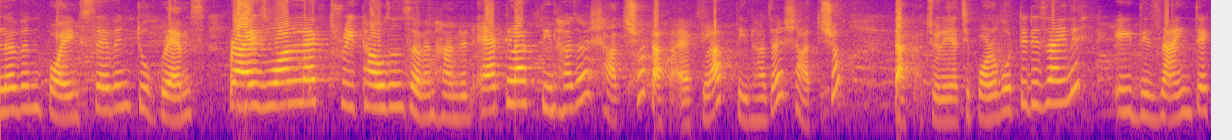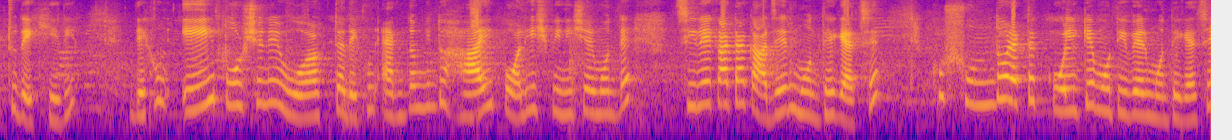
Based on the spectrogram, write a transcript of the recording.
eleven point seven two grams price one lakh three thousand seven hundred এক লাখ তিন হাজার সাতশো টাকা, এক লাখ তিন হাজার সাতশো টাকা চলে যাচ্ছে পরবর্তী ডিজাইনে এই ডিজাইনটা একটু দেখিয়ে দিই। দেখুন, এই পোর্শনের ওয়ার্কটা দেখুন, একদম কিন্তু হাই পলিশ ফিনিশের মধ্যে ছিলে কাটা কাজের মধ্যে গেছে। খুব সুন্দর একটা কলকে মোটিভের মধ্যে গেছে।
